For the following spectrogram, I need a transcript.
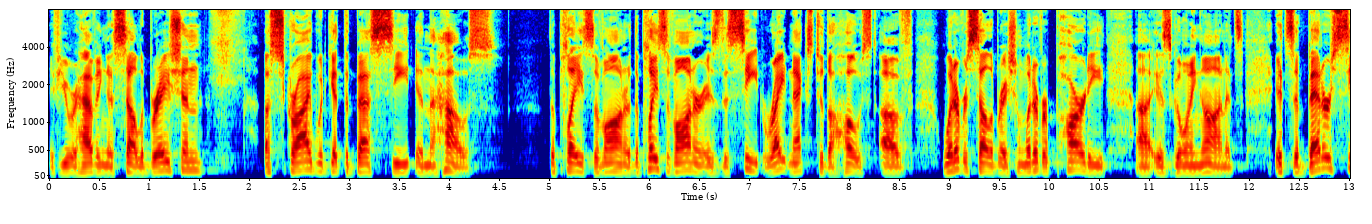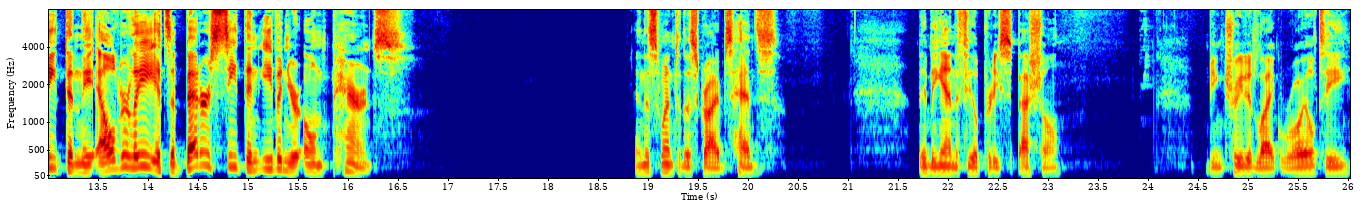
If you were having a celebration, a scribe would get the best seat in the house the place of honor. The place of honor is the seat right next to the host of whatever celebration, whatever party uh, is going on. It's, it's a better seat than the elderly, it's a better seat than even your own parents. And this went to the scribes' heads. They began to feel pretty special, being treated like royalty.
